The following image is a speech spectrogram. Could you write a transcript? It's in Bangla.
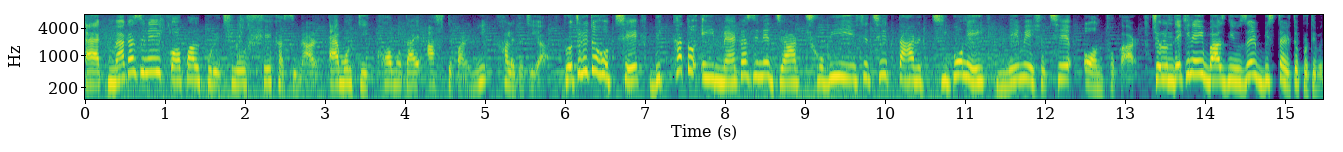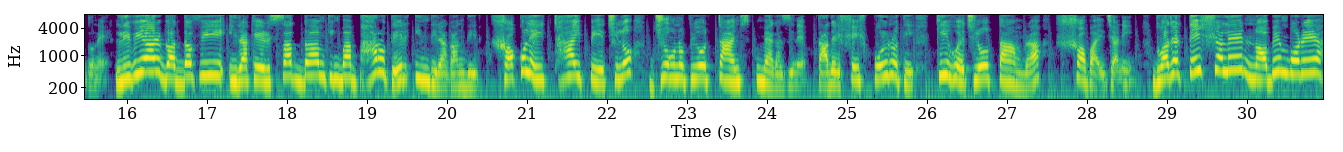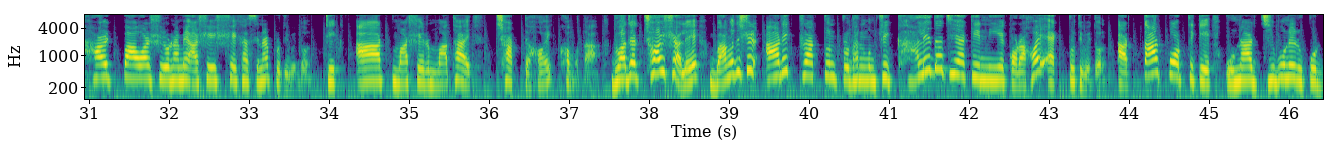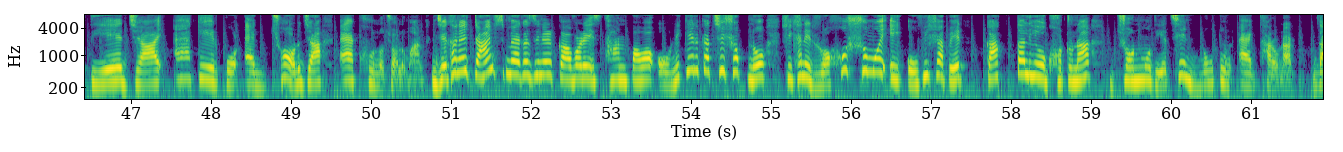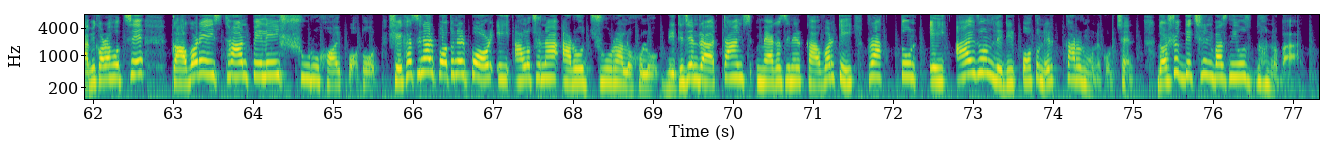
এক ম্যাগাজিনেই কপাল পড়েছিল শেখ হাসিনার, এমনকি ক্ষমতায় আসতে পারেনি খালেদা জিয়া। প্রচলিত হচ্ছে, বিখ্যাত এই ম্যাগাজিনে যার ছবি এসেছে তার জীবনেই নেমে এসেছে অন্ধকার। চলুন দেখে নেই বাজ নিউজের বিস্তারিত প্রতিবেদনে। লিবিয়ার গাদ্দাফি, ইরাকের সাদ্দাম কিংবা ভারতের ইন্দিরা গান্ধীর, সকলেই ঠাঁই পেয়েছিল জনপ্রিয় টাইমস ম্যাগাজিনে। তাদের শেষ পরিণতি কি হয়েছিল তা আমরা সবাই জানি। দু হাজার তেইশ সালে নভেম্বরে হার্ট পাওয়ার শিরোনামে আসে শেখ হাসিনার প্রতিবেদন। ঠিক আট মাসের মাথায় ছাড়তে হয় ক্ষমতা। দু হাজার ছয় সালে বাংলাদেশের আরেক প্রাক্তন প্রধানমন্ত্রী খালেদা জিয়াকে নিয়ে করা হয় এক প্রতিবেদন। আর তারপর থেকে ওনার জীবনের উপর দিয়ে যায় একের পর এক ঝড় যা এখনও চলমান। যেখানে টাইমস ম্যাগাজিনের কাভারে স্থান পাওয়া অনেকের কাছে স্বপ্ন, সেখানে রহস্যময় এই অভিশাপের কাকতালীয় ঘটনা জন্ম দিয়েছে নতুন এক ধারণার। দাবি করা হচ্ছে, কাভারে এই স্থান পেলে শুরু হয় পতন। শেখ হাসিনার পতনের পর এই আলোচনা আরও জোরালো হলো। নেটিজেনরা টাইমস ম্যাগাজিনের কাভারকেই প্রাক্তন এই আয়রন লেডির পতনের কারণ মনে করছেন। দর্শক দেখছিলেন বাজ নিউজ, ধন্যবাদ।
